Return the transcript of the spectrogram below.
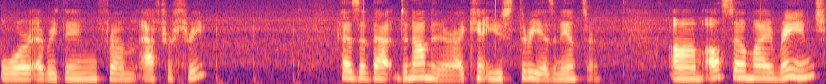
or everything from after 3. Because of that denominator, I can't use 3 as an answer. Um, also, my range,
